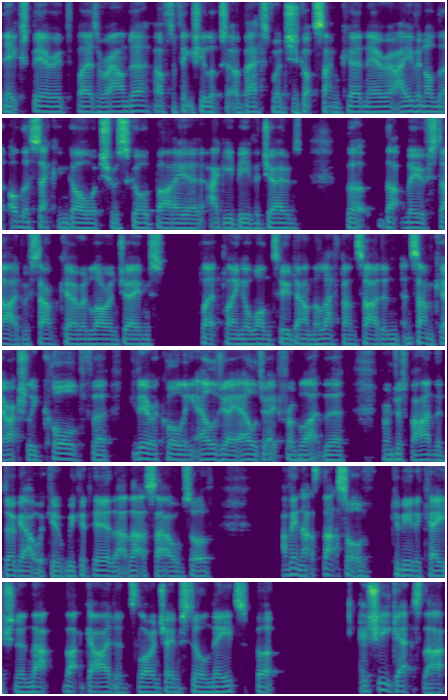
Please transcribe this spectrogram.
the experienced players around her. I often think she looks at her best when she's got Sam Kerr near her. I even on the on the second goal, which was scored by uh, Aggie Beever-Jones, but that move started with Sam Kerr and Lauren James play, playing a one-two down the left-hand side, and, and Sam Kerr actually called for. Her calling LJ LJ from like the from just behind the dugout. We could we could hear that. That's how sort of. I think that's that sort of communication and that that guidance Lauren James still needs. But if she gets that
